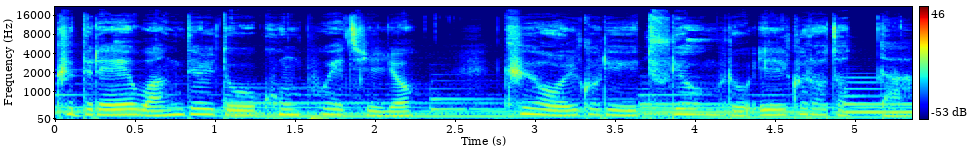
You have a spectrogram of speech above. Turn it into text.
그들의 왕들도 공포에 질려 그 얼굴이 두려움으로 일그러졌다.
